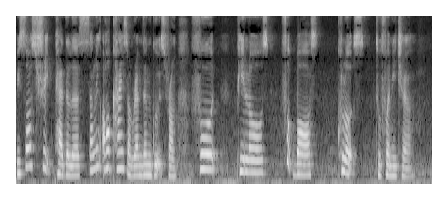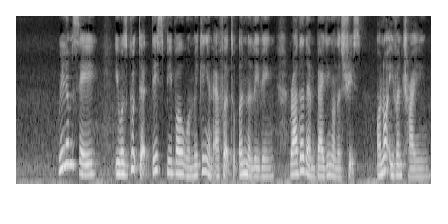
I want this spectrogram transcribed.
we saw street peddlers selling all kinds of random goods from food, pillows, footballs, clothes to furniture. William said it was good that these people were making an effort to earn a living rather than begging on the streets or not even trying.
